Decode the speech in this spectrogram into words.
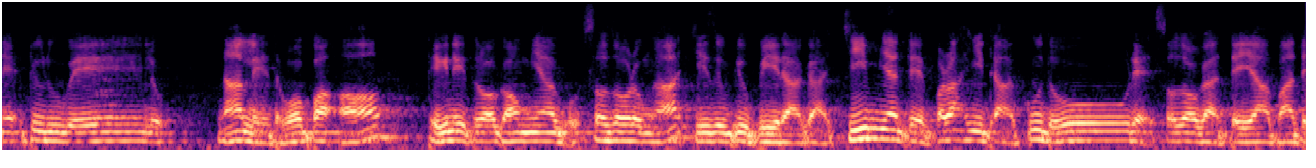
နဲ့အတူတူပဲလို့နားလေသဘောပေါက်အောင်ဒီကနေ့တော်ကောင်းများကိုစောစောတုန်းကကျေးဇူးပြုပေးတာကကြီးမြတ်တဲ့ပရဟိတကုသိုလ်တဲ့စောစောကတရားဘာတ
